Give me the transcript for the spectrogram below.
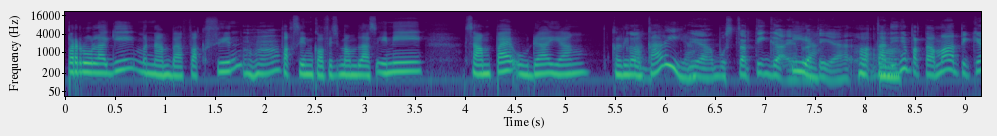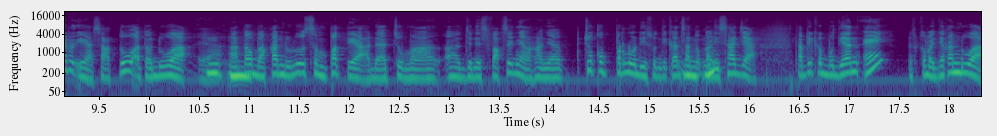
perlu lagi menambah vaksin, Mhm. vaksin COVID-19 ini sampai udah yang kelima Ke- kali ya. Iya, booster tiga ya Iya. berarti ya. Ha-ha. Tadinya pertama pikir ya satu atau dua ya, Mm-mm. atau bahkan dulu sempat ya ada cuma uh, jenis vaksin yang hanya cukup perlu disuntikan satu Mm-mm. kali saja. Tapi kemudian eh kebanyakan dua.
